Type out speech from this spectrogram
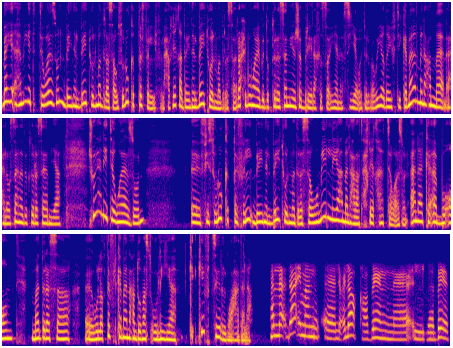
ما هي أهمية التوازن بين البيت والمدرسة وسلوك الطفل في الحقيقة بين البيت والمدرسة؟ رحبوا معي بالدكتورة سامية جبري الأخصائية النفسية وتربوية ضيفتي كمان من عمان. أهلا وسهلا دكتورة سامية. شو يعني توازن آه، في سلوك الطفل بين البيت والمدرسة؟ ومين اللي يعمل على تحقيق هذا التوازن أنا كأب وأم مدرسة آه، ولا الطفل كمان عنده مسؤولية؟ كيف تصير المعادلة؟ هلا دائما آه، العلاقة بين آه، البيت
